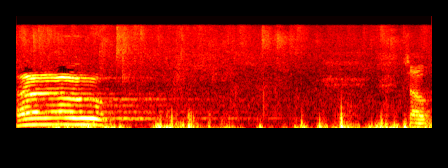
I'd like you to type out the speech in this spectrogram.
Oh! So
